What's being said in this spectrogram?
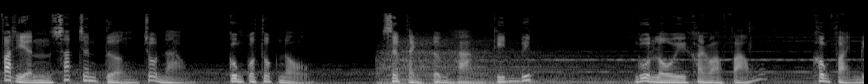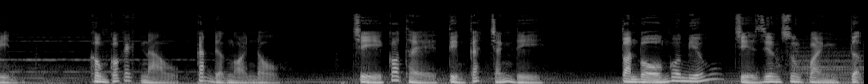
Phát hiện sát chân tường chỗ nào cũng có thuốc nổ, xếp thành từng hàng kín mít. Ngũ lôi khai hòa pháo, không phải mìn, không có cách nào cắt được ngòi nổ, chỉ có thể tìm cách tránh đi. Toàn bộ ngôi miếu chỉ riêng xung quanh tượng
